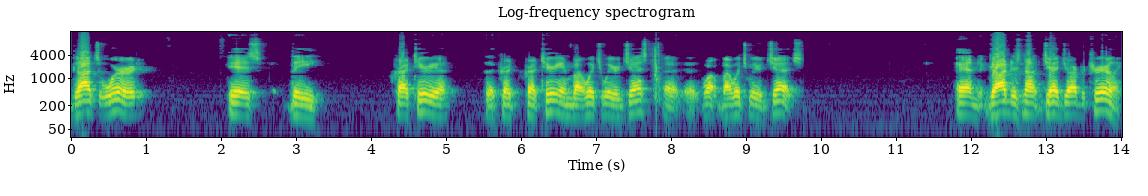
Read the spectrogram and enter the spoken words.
God's word is the criteria, the criterion by which we are just, uh, uh by which we are judged. And God does not judge arbitrarily.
